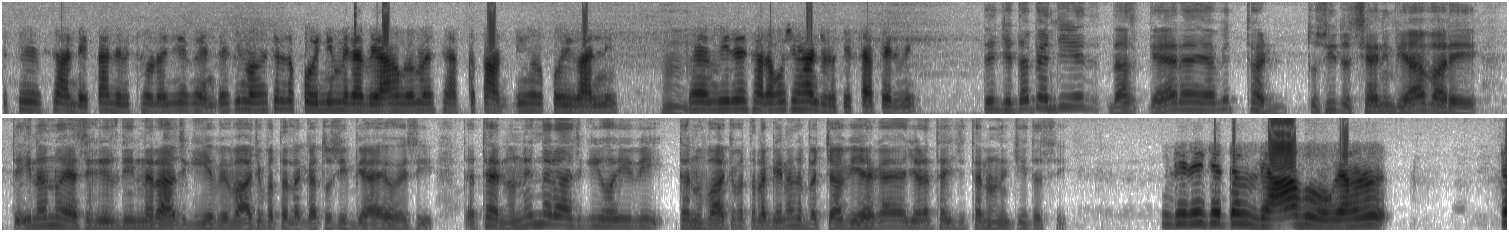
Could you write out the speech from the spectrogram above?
ਇੱਥੇ ਸਾਡੇ ਘਰ ਦੇ ਵਿੱਚ ਥੋੜਾ ਜਿਹਾ ਕਹਿੰਦੇ ਸੀ ਮੈਂ ਕਿਹਾ ਚਲੋ ਕੋਈ ਨਹੀਂ ਮੇਰਾ ਵਿਆਹ ਹੋ ਗਿਆ ਮੈਂ ਸੈੱਟ ਕਰਦੀ ਹੁਣ ਕੋਈ ਗੱਲ ਨਹੀਂ ਮੈਂ ਵੀਰੇ ਸਾਰਾ ਕੁਝ ਹੈਂਡਲ ਕੀਤਾ ਫਿਰ ਵੀ। ਤੇ ਜਿੱਦਾਂ ਭੈਣ ਜੀ ਇਹ ਦੱਸ ਕਹਿ ਰਹੇ ਆ ਵੀ ਤੁਸੀਂ ਦੱਸਿਆ ਨਹੀਂ ਵਿਆਹ ਬਾਰੇ ਤੇ ਇਹਨਾਂ ਨੂੰ ਇਸ ਗੱਲ ਦੀ ਨਾਰਾਜ਼ਗੀ ਹੈ ਵੀ ਬਾਅਦ ਚ ਪਤਾ ਲੱਗਾ ਤੁਸੀਂ ਵਿਆਹੇ ਹੋਏ ਸੀ। ਤੇ ਤੁਹਾਨੂੰ ਨਹੀਂ ਨਾਰਾਜ਼ਗੀ ਹੋਈ ਵੀ ਤੁਹਾਨੂੰ ਬਾਅਦ ਚ ਪਤਾ ਲੱਗਾ ਇਹਨਾਂ ਦਾ ਬੱਚਾ ਵੀ ਹੈਗਾ ਜਿਹੜਾ ਤੇ ਤੁਹਾਨੂੰ ਨਹੀਂ ਚੀਜ਼ ਦੱਸੀ? ਵੀਰੇ ਜਦੋਂ ਵਿਆਹ ਹੋ ਗਿਆ ਹੁਣ ਤੇ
